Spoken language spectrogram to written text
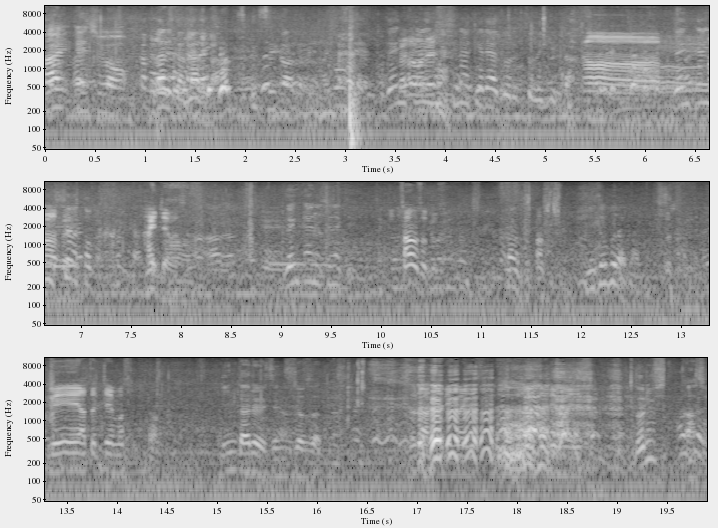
はい練習を慣れた慣れた。全開にしなければドリフトできるあ全開にしたらトップ入っちゃいます全開にしなきゃい酸素けない2度ぐらい上当たっちゃいますリンダルより全然上手だ。ったそれは当たり前です当たり前ですドリフトあそう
